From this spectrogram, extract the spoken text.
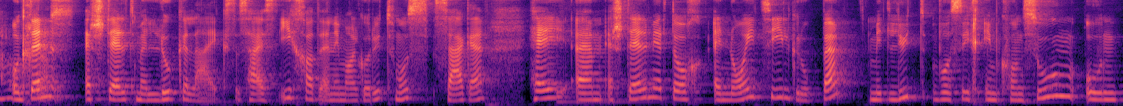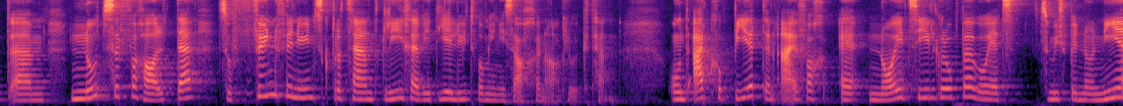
Oh, und dann erstellt man Lookalikes. Das heißt, ich kann dann im Algorithmus sagen, hey, ähm, erstell mir doch eine neue Zielgruppe mit Leuten, die sich im Konsum und ähm, Nutzerverhalten zu 95% gleichen wie die Leute, die meine Sachen angeschaut haben. Und er kopiert dann einfach eine neue Zielgruppe, die jetzt zum Beispiel noch nie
